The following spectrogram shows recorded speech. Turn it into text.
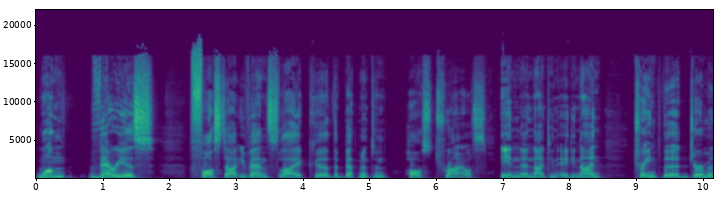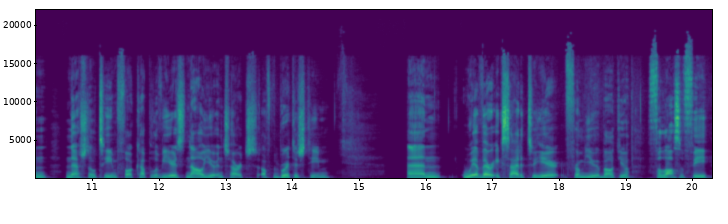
won various four-star events like uh, the badminton horse trials in uh, 1989 trained the German national team for a couple of years. Now you're in charge of the British team. And we're very excited to hear from you about your philosophy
